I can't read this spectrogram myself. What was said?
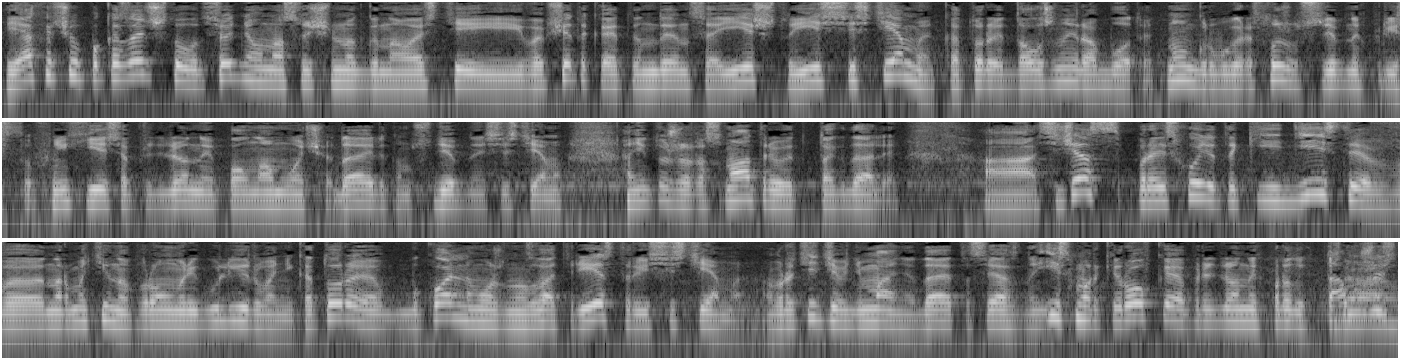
Я хочу показать, что вот сегодня у нас очень много новостей, и вообще такая тенденция есть, что есть системы, которые должны работать. Ну, грубо говоря, служба судебных приставов. У них есть определенные полномочия, да, или там судебная система. Они тоже рассматривают и так далее. А сейчас происходят такие действия в нормативно-правовом регулировании, которые буквально можно назвать реестры и системы. Обратите внимание, да, это связано и с маркировкой определенных продуктов. Там, да. уже,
